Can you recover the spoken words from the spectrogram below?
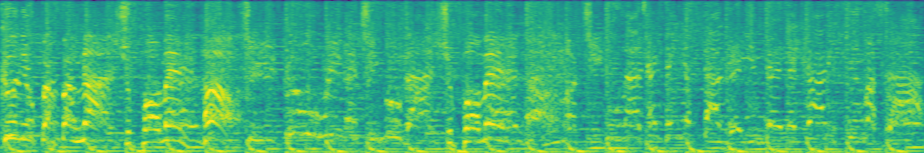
근육 빵빵 나 슈퍼맨 하. 슈퍼맨. 멋지구나 잘생겼다 내 인생의 카리스마 사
